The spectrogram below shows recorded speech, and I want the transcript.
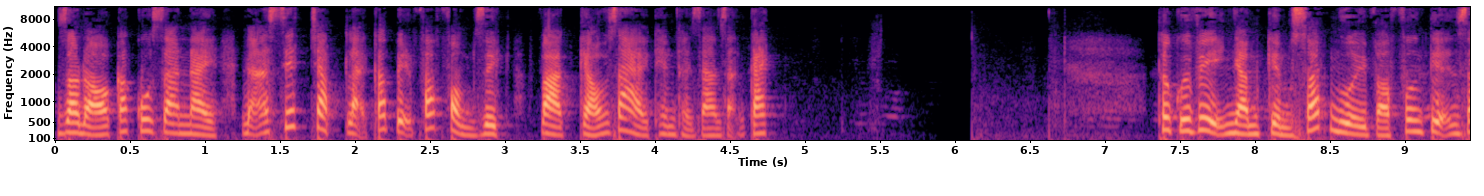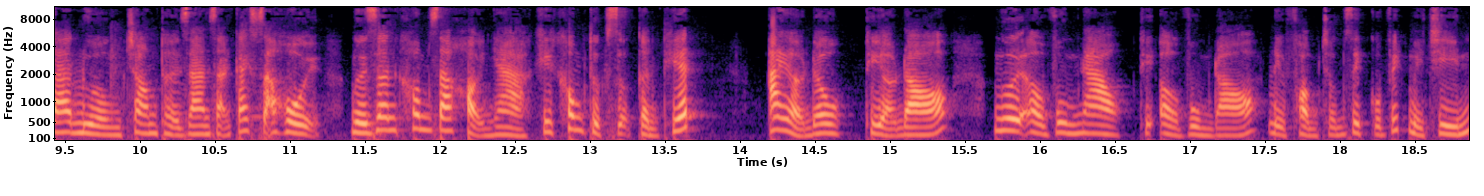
Do đó, các quốc gia này đã siết chặt lại các biện pháp phòng dịch và kéo dài thêm thời gian giãn cách. Thưa quý vị, nhằm kiểm soát người và phương tiện ra đường trong thời gian giãn cách xã hội, người dân không ra khỏi nhà khi không thực sự cần thiết. Ai ở đâu thì ở đó, người ở vùng nào thì ở vùng đó để phòng chống dịch COVID-19.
